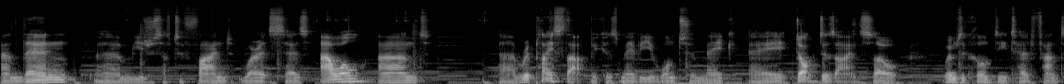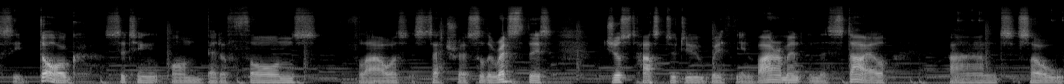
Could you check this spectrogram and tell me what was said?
and then um, you just have to find where it says owl and uh, replace that because maybe you want to make a dog design. So whimsical detailed fantasy dog sitting on bed of thorns, flowers, etc. So the rest of this just has to do with the environment and the style. And so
